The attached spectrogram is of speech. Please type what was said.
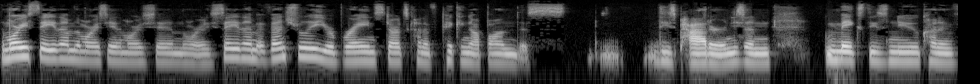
The more you say them the more you say them the more you say them the more you say them eventually your brain starts kind of picking up on this these patterns and makes these new kind of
